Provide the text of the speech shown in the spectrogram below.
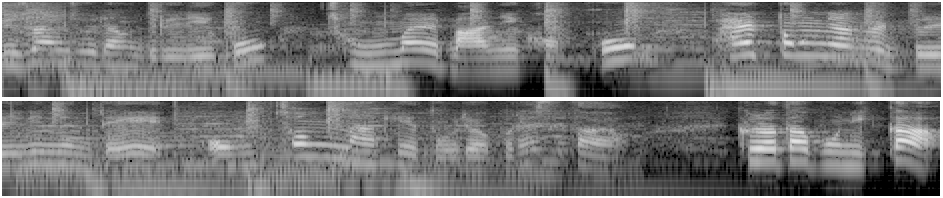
유산소량 늘리고 정말 많이 걷고 활동량을 늘리는 데 엄청나게 노력을 했어요. 그러다 보니까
